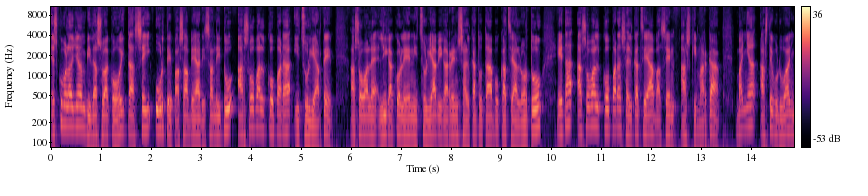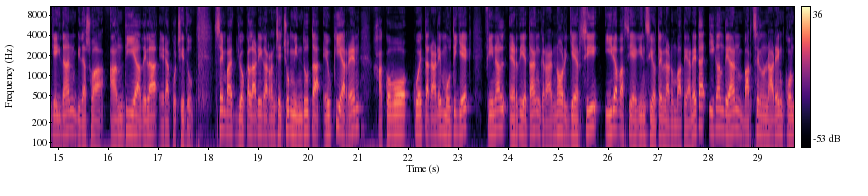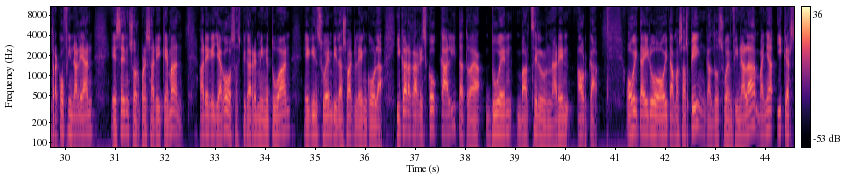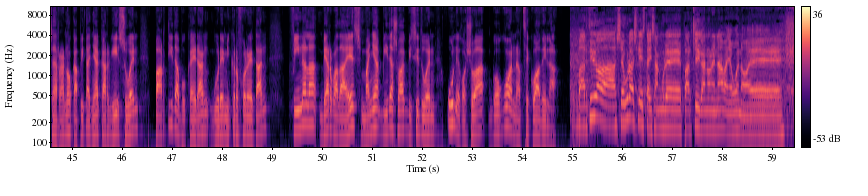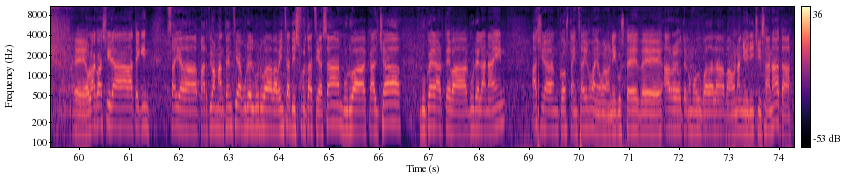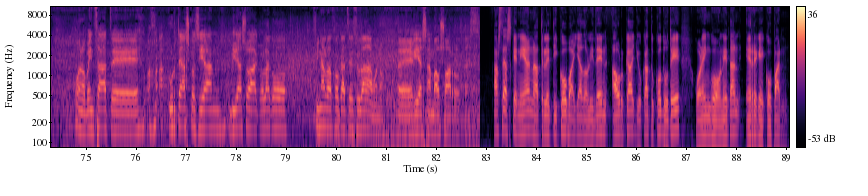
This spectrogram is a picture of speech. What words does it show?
Eskubaloian bidazoak hogeita sei urte pasa behar izan ditu Asobal kopara itzuli arte. Asobal ligako lehen itzulia bigarren salkatuta bukatzea lortu eta Asobal kopara salkatzea bazen aski marka. Baina asteburuan jeidan bidazoa handia dela erakutsi du. Zenbait jokalari garrantzitsu minduta eukiarren Jakobo Kuetararen mutilek final erdietan Granor Jersey irabazi egin zioten larun batean eta igandean Bartzelonaren kontra finalean ezen sorpresarik eman. Are gehiago, zazpigarren minutuan egin zuen bidazoak lehen gola. Ikaragarrizko kalitatea duen Bartzelonaren aurka. Hogeita iru, hogeita mazazpi, galdu zuen finala, baina Iker Serrano kapitainak argi zuen partida bukaeran gure mikrofonetan finala behar bada ez, baina bidazoak bizituen une gozoa gogoan hartzekoa dela. Partidua segura eski ez da izan gure partidu ganonena, baina bueno, e, e, olako hasiera batekin zaila da partiduan mantentzia gure helburua ba beintzat disfrutatzea san, burua kaltxa, bukaera arte ba gure lanain. Hasieran kosta intzaigo, baina bueno, nik uste de arro egoteko modukoa dela ba onaino iritsi izana eta bueno, beintzat e, urte asko zian bidasoak olako final bat jokatzen zula, bueno, e, egia esan ba oso arro hortaz. Aste azkenean Atletiko Valladoliden aurka jokatuko dute oraingo honetan errege kopan.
